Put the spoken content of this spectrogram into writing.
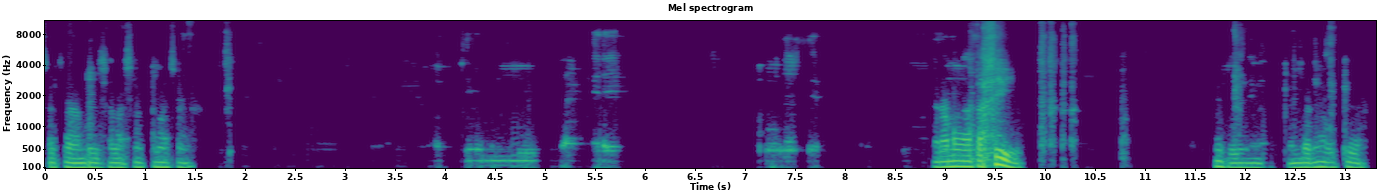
saja ambil salah satu aja. Cara mengatasi. Ini gambarnya oke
